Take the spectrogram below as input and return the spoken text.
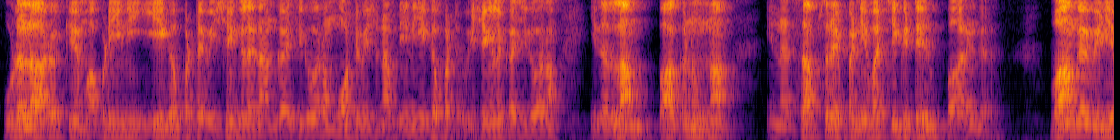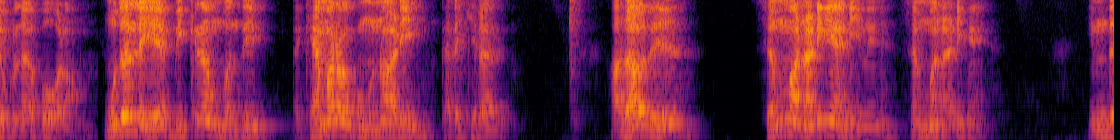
உடல் ஆரோக்கியம் அப்படின்னு ஏகப்பட்ட விஷயங்களை நாங்கள் கழிச்சிட்டு வரோம். மோட்டிவேஷன் அப்படின்னு ஏகப்பட்ட விஷயங்களை கழிச்சிட்டு வரோம். இதெல்லாம் பார்க்கணும்னா என்னை சப்ஸ்கிரைப் பண்ணி வச்சுக்கிட்டு பாருங்கள் வாங்க வீடியோக்குள்ளே போகலாம். முதல்லையே விக்ரம் வந்து கேமராவுக்கு முன்னாடி கதைக்கிறாரு. அதாவது செம்ம நடிகன் நீனு? செம்ம நடிகன். இந்த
